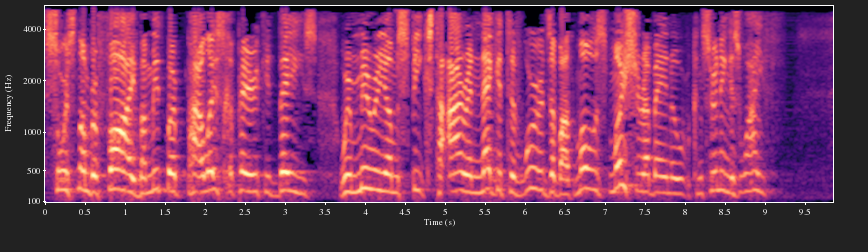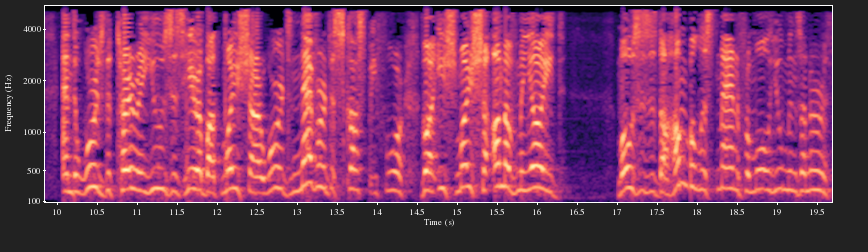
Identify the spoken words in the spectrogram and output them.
Source number five, Bamidbar Parales Chaperikid Beis, where Miriam speaks to Aaron negative words about Moshe Rabbeinu concerning his wife. And the words the Torah uses here about Moshe are words never discussed before. Va'ish Moshe anav miyoid. Moses is the humblest man from all humans on earth.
